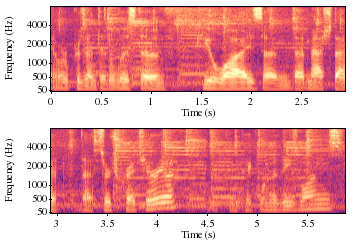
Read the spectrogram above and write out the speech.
And we're presented a list of POIs um, that match that, that search criteria. We can pick one of these ones.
